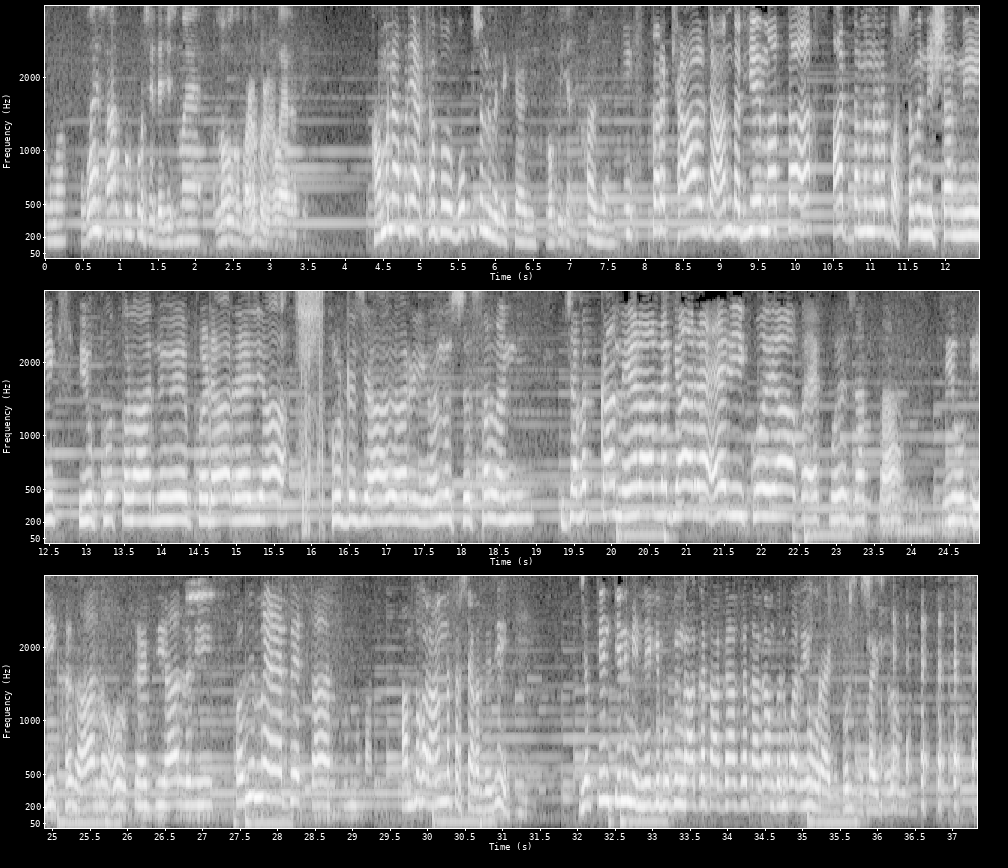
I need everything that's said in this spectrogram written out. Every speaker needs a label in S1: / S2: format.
S1: वह सांग कौन कौन से थे जिसमें लोग भरड़ भरड़ रोया करते
S2: हमने अपनी आँखें तो गोपी चंद में देखा है जी।
S1: गोपी चंद
S2: हाँ जी हाँ कर ख्याल ध्यान धरिए माता आदम नर भस्म निशानी यू पुतला नुए पड़ा रह जा उड़ जा सलानी। जगत का मेला लगा रहरी कोई आवे कोई जाता। जियो भी खगाल हो के दियाल और मैं बेटा तुम हम तो घर आना तरसा करते जी। जब तीन तीन महीने की बुकिंग आगत आगे आगत आगे हम तेन कहते हो रहा है थोड़ी साइड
